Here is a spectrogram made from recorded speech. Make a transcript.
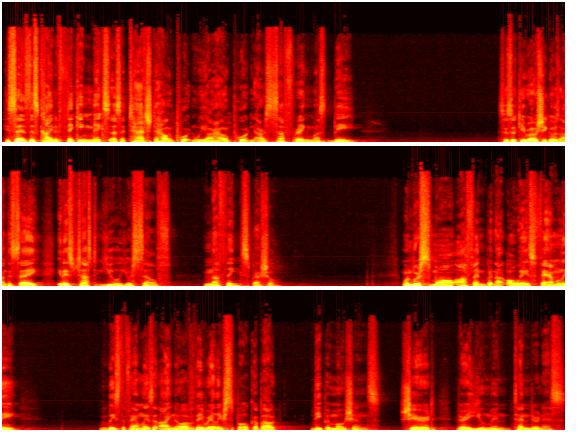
He says this kind of thinking makes us attached to how important we are, how important our suffering must be. Suzuki Roshi goes on to say, It is just you yourself, nothing special. When we're small, often, but not always, family, at least the families that I know of, they rarely spoke about deep emotions, shared very human tenderness.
